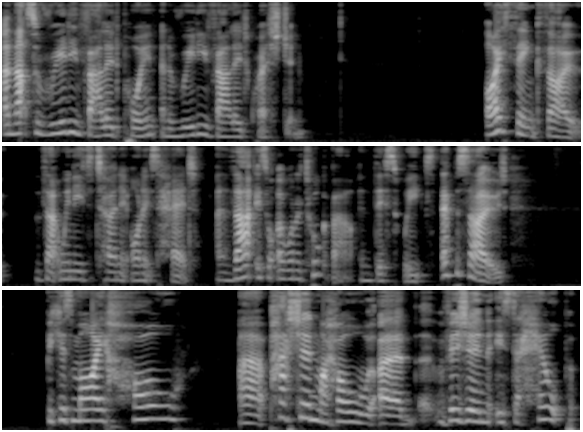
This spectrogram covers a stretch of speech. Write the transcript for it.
And that's a really valid point and a really valid question. I think, though, that we need to turn it on its head. And that is what I want to talk about in this week's episode. Because my whole uh, passion, my whole uh, vision is to help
